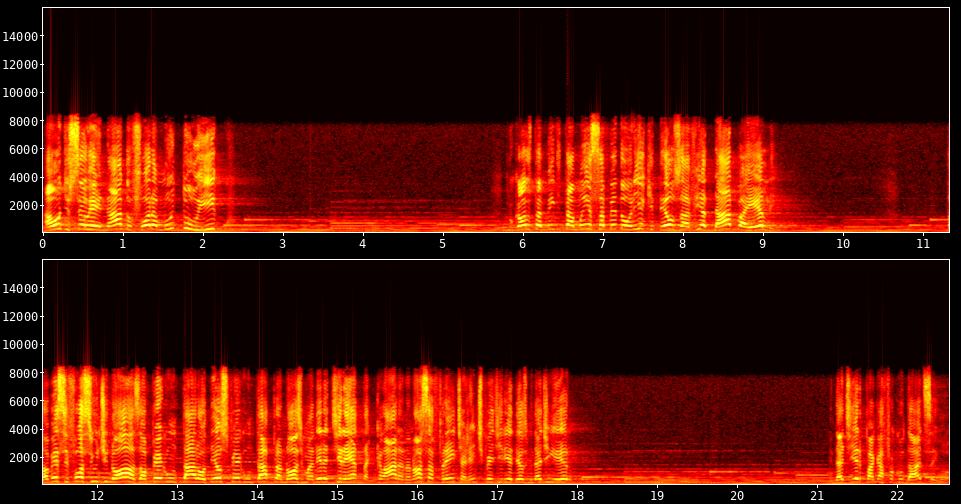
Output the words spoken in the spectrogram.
aonde o seu reinado fora muito rico, por causa também de tamanha sabedoria que Deus havia dado a ele. Talvez se fosse um de nós, ao perguntar, ou Deus perguntar para nós de maneira direta, clara, na nossa frente, a gente pediria: Deus, me dá dinheiro. Me dá dinheiro para pagar a faculdade, Senhor.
